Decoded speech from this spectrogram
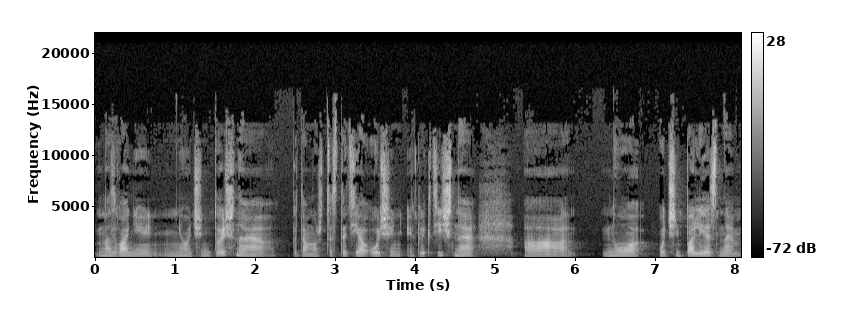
название не очень точное, потому что статья очень эклектичная, но очень полезная.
